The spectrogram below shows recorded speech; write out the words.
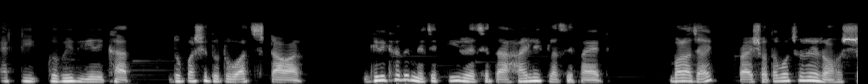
একটি গভীর গিরিখাত, দুপাশে দুটো ওয়াচ টাওয়ার। গিরিখাতের নিচে কি রয়েছে তা হাইলি ক্লাসিফাইড বলা যায়, প্রায় শত বছরের রহস্য।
